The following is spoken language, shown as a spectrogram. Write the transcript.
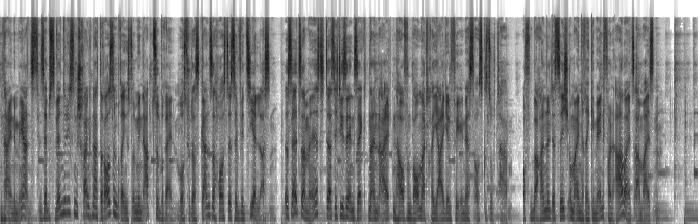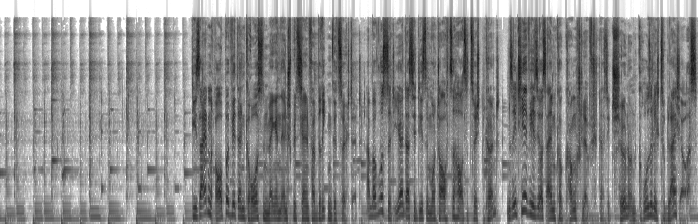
Nein, im Ernst, selbst wenn du diesen Schrank nach draußen bringst, um ihn abzubrennen, musst du das ganze Haus desinfizieren lassen. Das Seltsame ist, dass sich diese Insekten einen alten Haufen Baumaterialien für ihr Nest ausgesucht haben. Offenbar handelt es sich um ein Regiment von Arbeitsameisen. Die Seidenraupe wird in großen Mengen in speziellen Fabriken gezüchtet. Aber wusstet ihr, dass ihr diese Mutter auch zu Hause züchten könnt? Seht hier, wie sie aus einem Kokon schlüpft. Das sieht schön und gruselig zugleich aus.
